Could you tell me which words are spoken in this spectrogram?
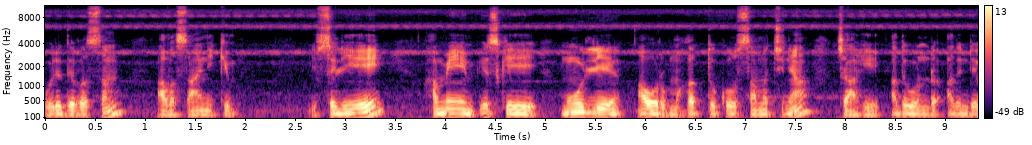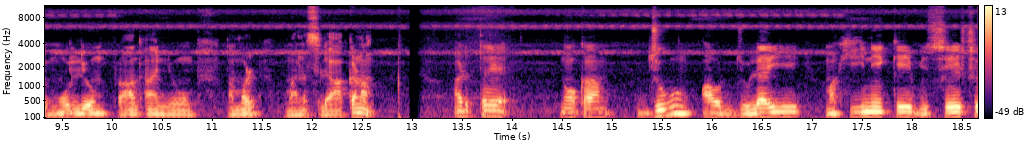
ഒരു ദിവസം അവസാനിക്കും इसलिए हमें इसके മൂല്യ ഔർ മഹത്വക്കോ സമച്ചിന ചാഹി അതുകൊണ്ട് അതിൻ്റെ മൂല്യവും പ്രാധാന്യവും നമ്മൾ മനസ്സിലാക്കണം അടുത്ത നോക്കാം ജൂൺ ഔർ ജൂലൈ മഹീനയ്ക്ക് വിശേഷ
